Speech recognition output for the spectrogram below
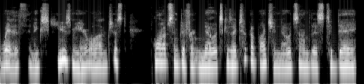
with. And excuse me here while I'm just pulling up some different notes because I took a bunch of notes on this today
